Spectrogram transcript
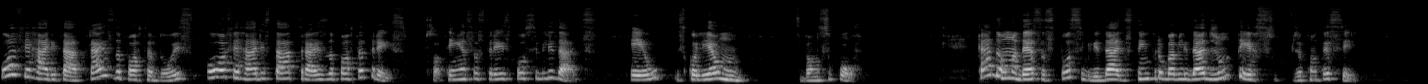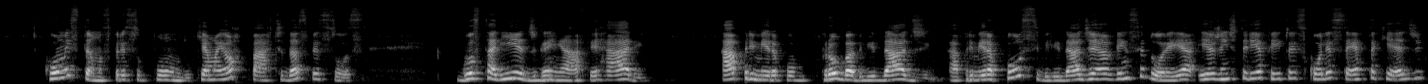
ou a Ferrari está atrás da porta 2 ou a Ferrari está atrás da porta 3. Só tem essas três possibilidades. Eu escolhi a 1, vamos supor. Cada uma dessas possibilidades tem probabilidade de um terço de acontecer. Como estamos pressupondo que a maior parte das pessoas gostaria de ganhar a Ferrari, a primeira probabilidade, a primeira possibilidade é a vencedora. E a, e a gente teria feito a escolha certa, que é de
